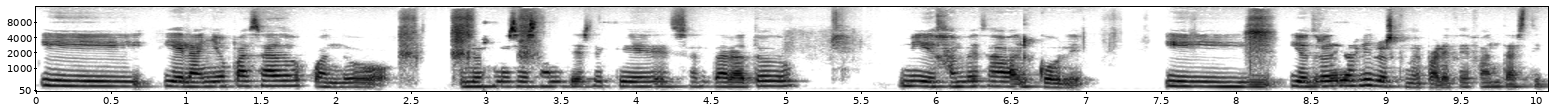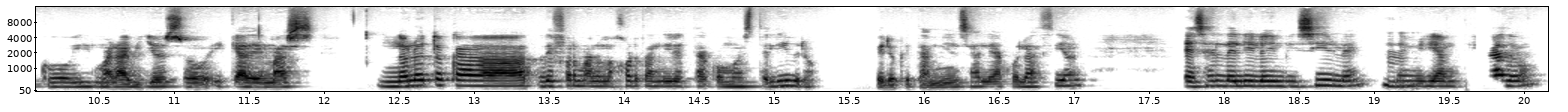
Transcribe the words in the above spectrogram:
Y, el año pasado, cuando unos meses antes de que saltara todo, mi hija empezaba el cole. Y, otro de los libros que me parece fantástico y maravilloso y que además no lo toca de forma a lo mejor tan directa como este libro, pero que también sale a colación, es el del hilo invisible de mm. Miriam Tirado.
